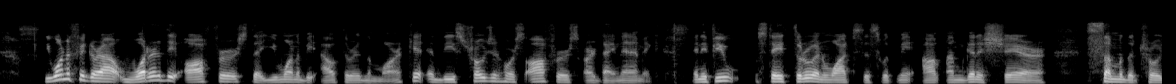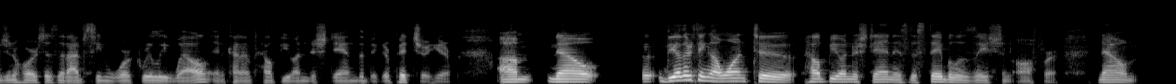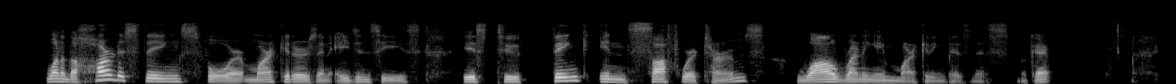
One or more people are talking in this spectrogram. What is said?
you want to figure out what are the offers that you want to be out there in the market and these trojan horse offers are dynamic. And if you stay through and watch this with me i'm, I'm going to share some of the trojan horses that i've seen work really well and kind of help you understand the bigger picture here. Um, now uh, the other thing i want to help you understand is the stabilization offer. Now one of the hardest things for marketers and agencies is to think in software terms while running a marketing business. Okay.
